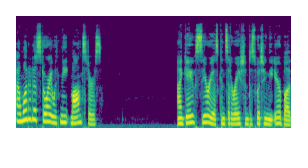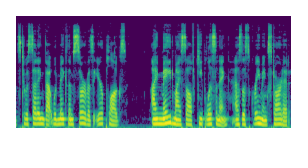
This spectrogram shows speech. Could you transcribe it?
I wanted a story with neat monsters. I gave serious consideration to switching the earbuds to a setting that would make them serve as earplugs. I made myself keep listening as the screaming started,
